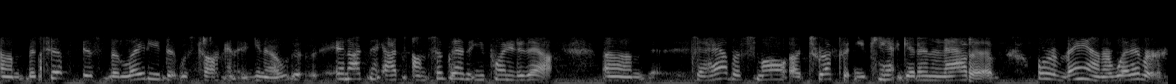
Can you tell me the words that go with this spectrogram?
Um, the tip is the lady that was talking, you know, and I think I, I'm so glad that you pointed it out. Um, to have a small a truck that you can't get in and out of, or a van or whatever.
